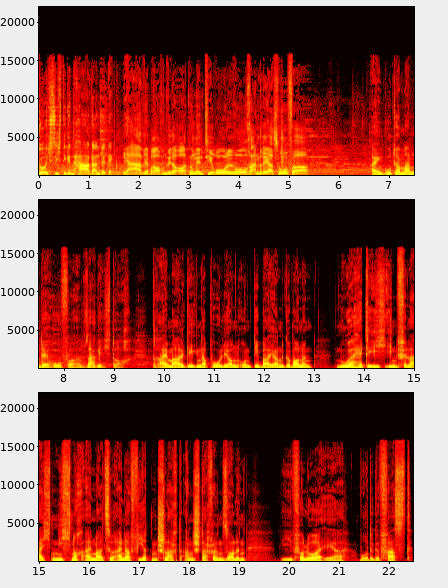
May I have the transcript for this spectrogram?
durchsichtigen Hadern bedecken. Ja, wir brauchen wieder Ordnung in Tirol. Hoch, Andreas Hofer! Ein guter Mann, der Hofer, sage ich doch. Dreimal gegen Napoleon und die Bayern gewonnen. Nur hätte ich ihn vielleicht nicht noch einmal zu einer vierten Schlacht anstacheln sollen. Die verlor er, wurde gefasst,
